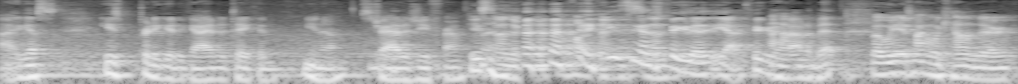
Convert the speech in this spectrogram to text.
I guess he's a pretty good guy to take a you know strategy from. He's done it a couple of he's times, he's and- figured it, yeah, figured it out a Um, bit. But when you're talking about calendar,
